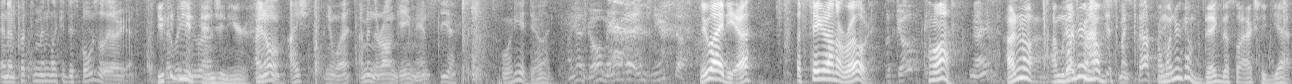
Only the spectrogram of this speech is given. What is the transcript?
and then put them in like a disposal area. You That could way be an you, uh, engineer. I know. I should. You know what? I'm in the wrong game, man. See ya. What are you doing? I gotta go, man. I gotta engineer stuff. New idea. Let's take it on the road. Let's go. Come on. Right? I don't know. I'm We wondering how. practice my stuff. I'm wondering how big this will actually get.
